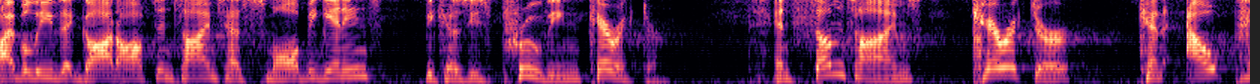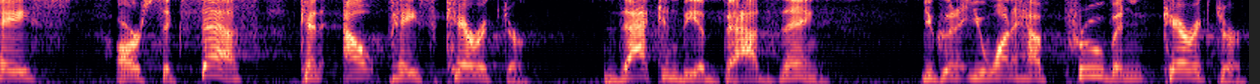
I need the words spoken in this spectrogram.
I believe that God oftentimes has small beginnings because He's proving character. And sometimes character can outpace, our success can outpace character. That can be a bad thing. You, can, you want to have proven character.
